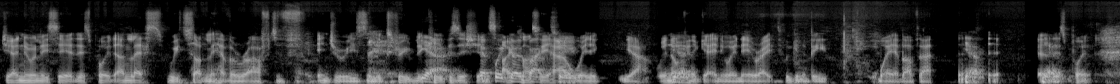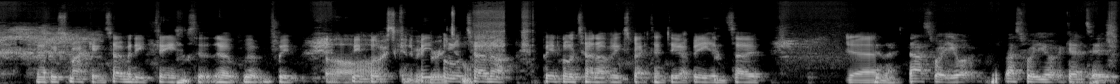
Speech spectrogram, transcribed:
genuinely see at this point unless we suddenly have a raft of injuries in extremely Yeah. key positions. I can't see how to- we, yeah, we're not Yeah. going to get anywhere near eight. We're going to be way above that. Yeah. At Yeah. this point. They'll be smacking so many teams that uh, be, Oh, people, it's gonna be people brutal. will turn up. People will turn up expecting to get beaten. So Yeah, you know, that's where you that's where you got to get to.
